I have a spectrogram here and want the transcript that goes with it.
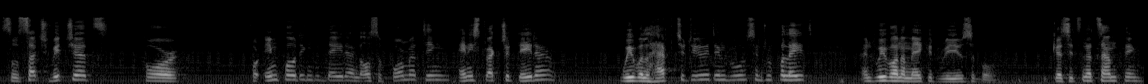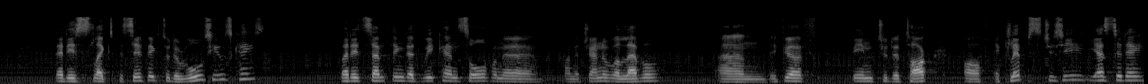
So such widgets for, for inputting the data and also formatting any structured data, we will have to do it in rules in Drupal 8, and we want to make it reusable because it's not something that is like specific to the rules use case, but it's something that we can solve on a, on a general level. And if you have been to the talk of Eclipse, you see yesterday,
